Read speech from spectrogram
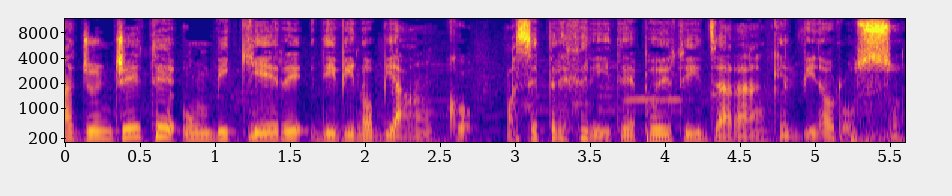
Aggiungete un bicchiere di vino bianco, ma se preferite potete utilizzare anche il vino rosso.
